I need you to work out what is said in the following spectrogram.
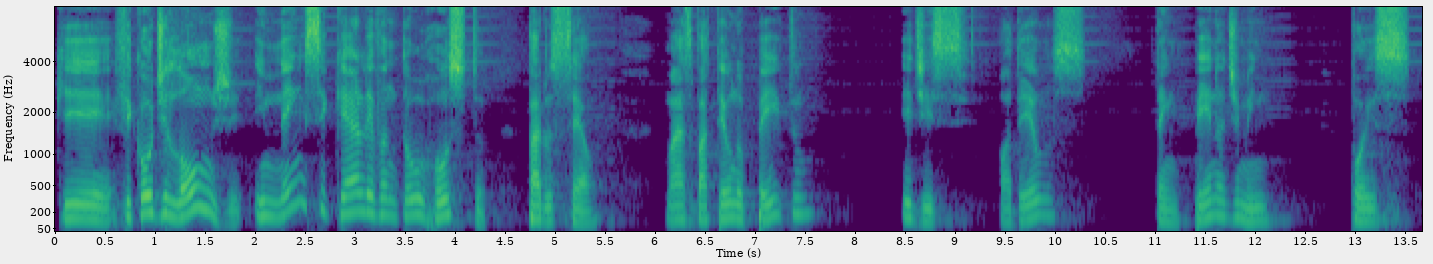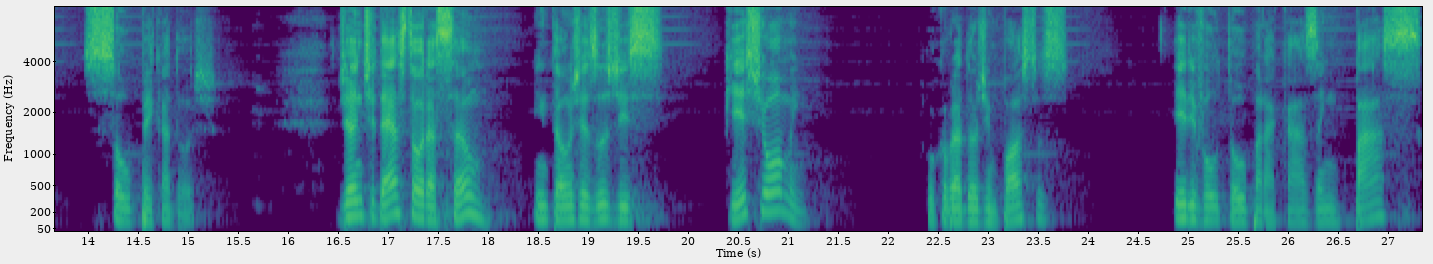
que ficou de longe e nem sequer levantou o rosto para o céu, mas bateu no peito e disse: Ó oh Deus, tem pena de mim, pois sou pecador. Diante desta oração, então Jesus diz que este homem, o cobrador de impostos, ele voltou para casa em paz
